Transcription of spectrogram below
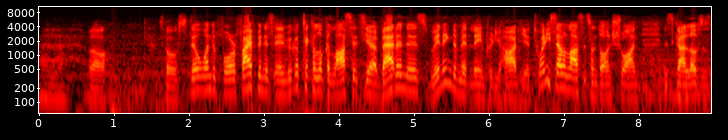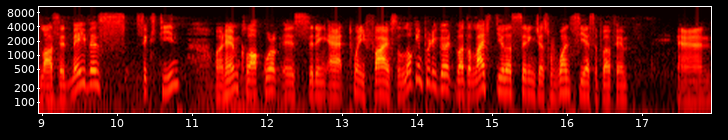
uh, well, so still 1 to 4, 5 minutes in. We're going to take a look at last hits here. Abaddon is winning the mid lane pretty hard here. 27 last hits on Don Juan. This guy loves his last hit. Mavis 16 on him. Clockwork is sitting at 25. So looking pretty good, but the Life Stealer sitting just 1 CS above him. And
